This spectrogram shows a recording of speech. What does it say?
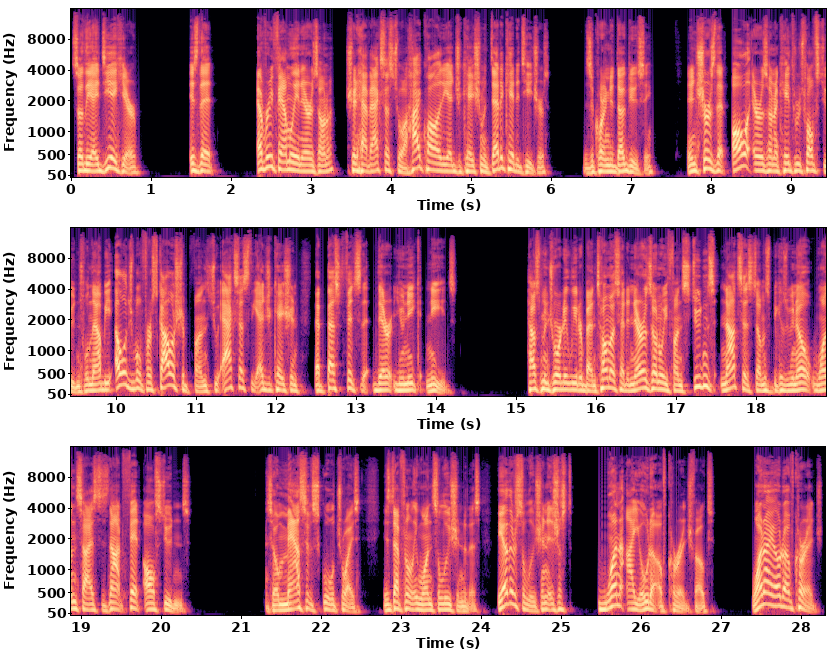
So the idea here is that every family in Arizona should have access to a high quality education with dedicated teachers. This is according to Doug Ducey. It ensures that all Arizona K through 12 students will now be eligible for scholarship funds to access the education that best fits their unique needs. House Majority Leader Ben Thomas said in Arizona, we fund students, not systems, because we know one size does not fit all students. So massive school choice is definitely one solution to this. The other solution is just one iota of courage, folks. One iota of courage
